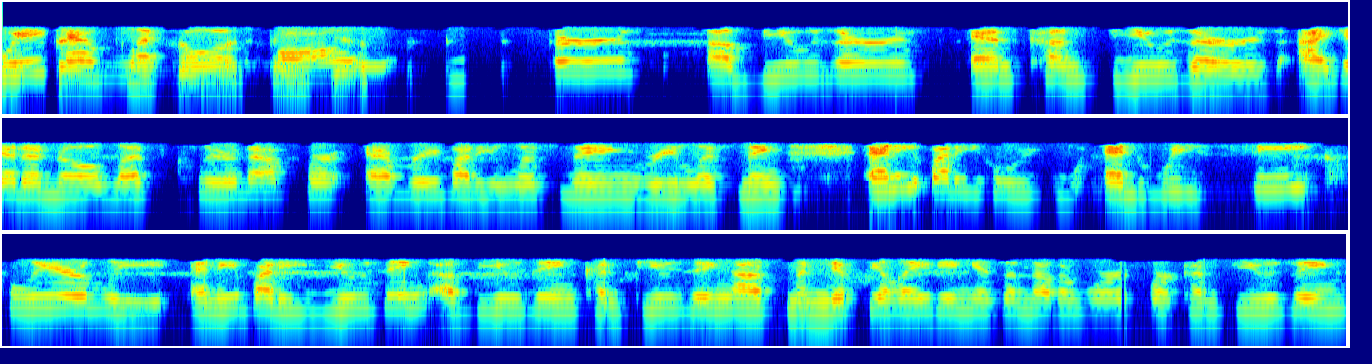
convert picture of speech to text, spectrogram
We have let so go much. of Thank all you. users, abusers, and confusers. I get a no. Let's clear that for everybody listening, re-listening, anybody who, and we see clearly anybody using, abusing, confusing us, manipulating is another word for confusing.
